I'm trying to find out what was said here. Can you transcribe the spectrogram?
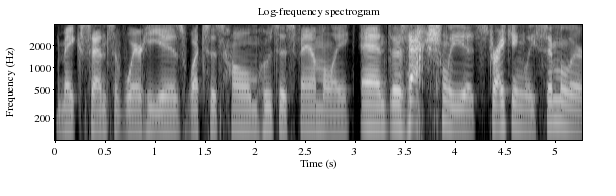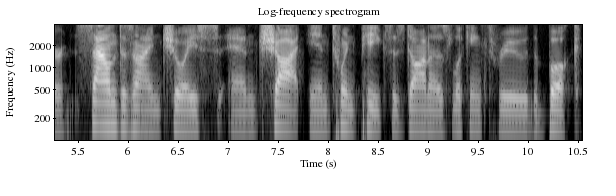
make sense of where he is, what's his home, who's his family. And there's actually a strikingly similar sound design choice and shot in Twin Peaks as Donna is looking through the book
